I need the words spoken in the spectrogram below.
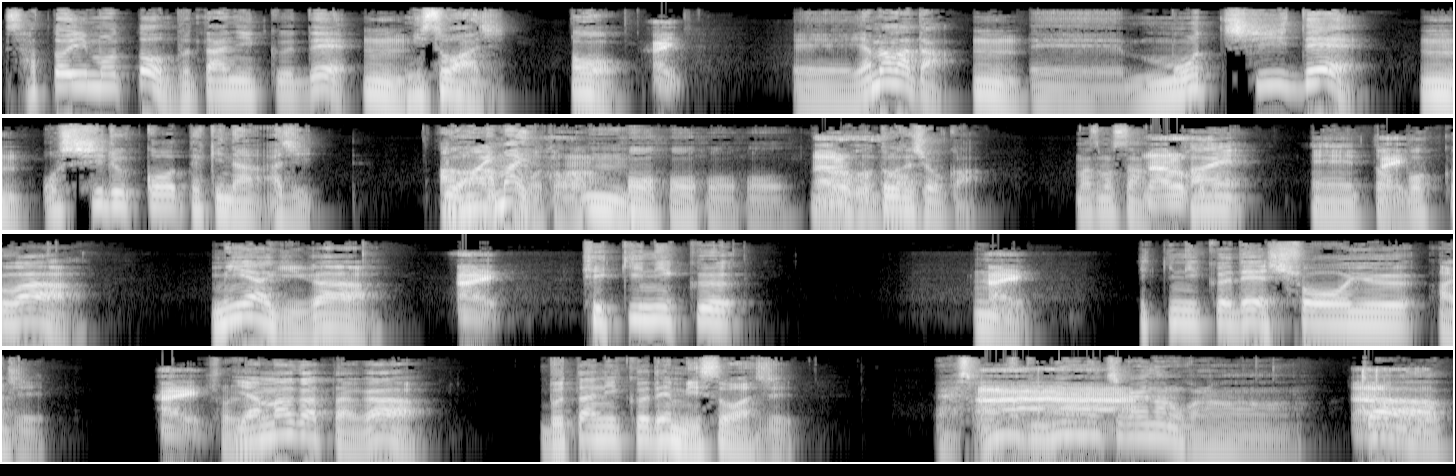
里芋と豚肉で、うん味噌味。おう。はい。えー、山形。うん。えー、餅で、うん。お汁粉的な味。甘いってこと？甘いうんほうほうほうほなるほど。どうでしょうか？松本さん。う。なるほど。はい。はい。えっとは、い僕は、宮城が、はい。ひき肉、うんはい。ひき肉で醤油味。はい。醤油山形が、豚肉で味噌味。えそんな微妙な違いなのかな？じゃあ、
